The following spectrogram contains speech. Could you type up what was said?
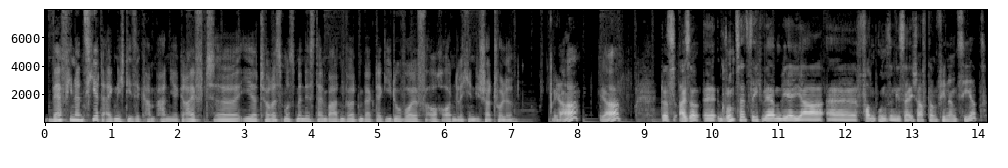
Wer finanziert eigentlich diese Kampagne? Greift äh, Ihr Tourismusminister in Baden-Württemberg, der Guido Wolf, auch ordentlich in die Schatulle? Ja, ja. Das, also äh, grundsätzlich werden wir ja äh, von unseren Gesellschaftern finanziert.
